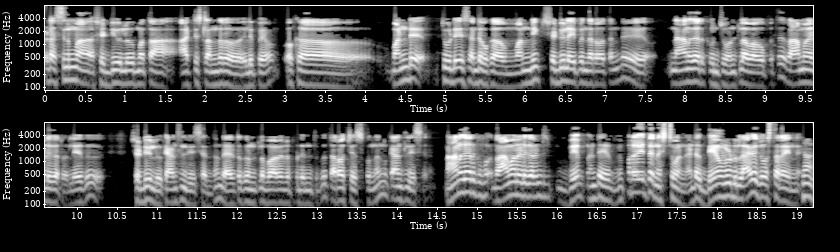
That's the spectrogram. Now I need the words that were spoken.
బట్ ఆ సినిమా షెడ్యూల్ మొత్తం ఆర్టిస్టులు అందరూ వెళ్ళిపోయాం. ఒక వన్ డే టూ డేస్ అంటే ఒక వన్ వీక్ షెడ్యూల్ అయిపోయిన తర్వాత అంటే నాన్నగారు కొంచెం ఒంట్లో బాగోకపోతే రామనాయుడు గారు లేదు షెడ్యూల్ క్యాన్సిల్ చేసేద్దాం. డైరెక్ట్గా ఇంట్లో బాగాలేనప్పుడు ఎందుకు? తర్వాత చేసుకుందాం క్యాన్సిల్ చేశారు. నాన్నగారికి రామారెడ్డి గారు అంటే అంటే విపరీతమైన ఇష్టం అండి. అంటే దేవుడు లాగా చూస్తారు ఆయన్ని. ఆ.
